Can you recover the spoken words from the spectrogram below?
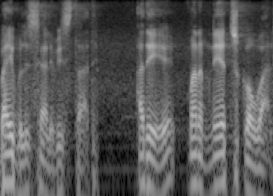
బైబిల్ సెలవిస్తుంది. అది మనం నేర్చుకోవాలి.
